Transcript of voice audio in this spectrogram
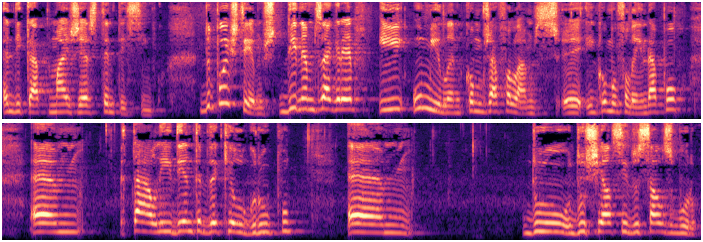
handicap mais 0,75. Depois temos Dinamo Zagreb e o Milan, como já falámos eh, e como eu falei ainda há pouco, um, está ali dentro daquele grupo um, do, do Chelsea e do Salzburgo.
